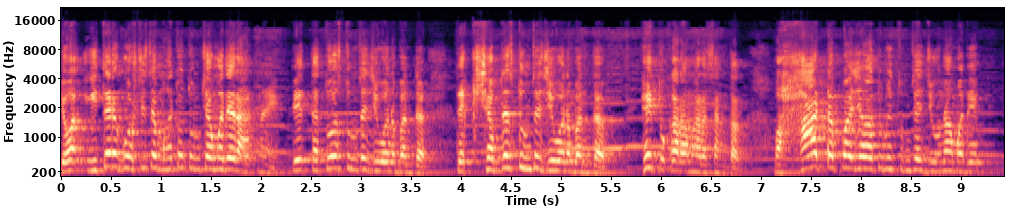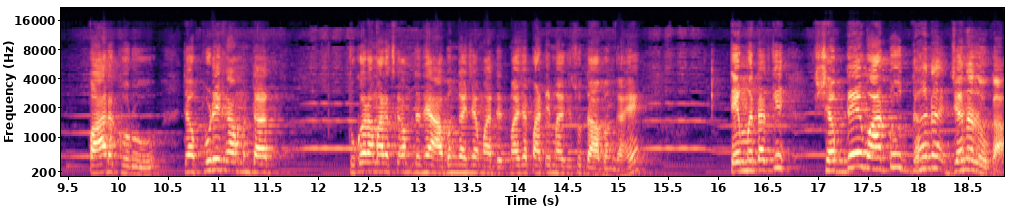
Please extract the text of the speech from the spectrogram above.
तेव्हा इतर गोष्टीचं महत्त्व तुमच्यामध्ये राहत नाही. ते तत्वच तुमचं जीवन बनतं. ते शब्दच तुमचं जीवन बनतं. हे तुकाराम महाराज सांगतात. मग हा टप्पा जेव्हा तुम्ही तुमच्या जीवनामध्ये पार करू तेव्हा पुढे काय म्हणतात? तुकाराम महाराज काय म्हणतात? हे अभंगाच्या माध्यमात माझ्या पाठीमागे सुद्धा अभंग आहे. ते म्हणतात की शब्दे वाटू धन जन लोका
